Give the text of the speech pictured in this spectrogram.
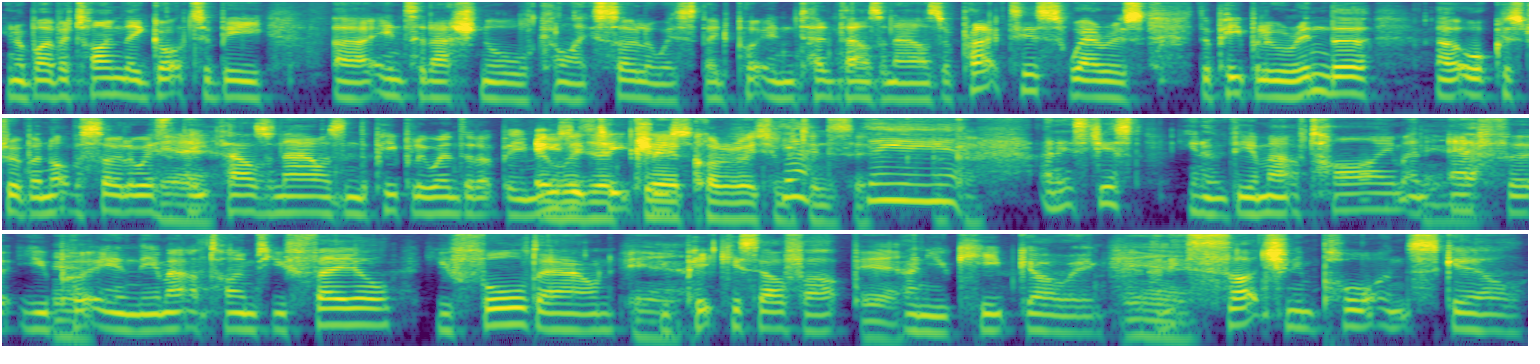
you know by the time they got to be uh, international kind of like soloists they'd put in 10,000 hours of practice whereas the people who were in the uh, orchestra but not the soloist Yeah. 8,000 hours and the people who ended up being music teachers. it was a teachers clear correlation yeah, between the two. Yeah, yeah, yeah. Okay. And it's just, you know, the amount of time and effort you put in, the amount of times you fail, you fall down, you pick yourself up, Yeah. and you keep going. And it's such an important skill,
